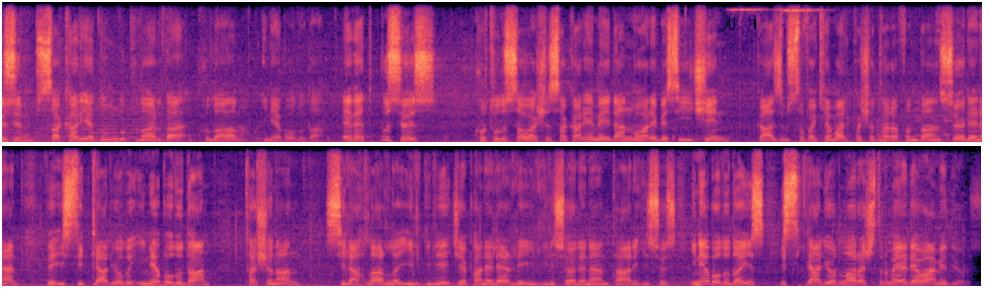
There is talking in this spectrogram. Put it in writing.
Gözüm Sakarya Dumlupınar'da, kulağım İnebolu'da. Evet bu söz Kurtuluş Savaşı Sakarya Meydan Muharebesi için Gazi Mustafa Kemal Paşa tarafından söylenen ve İstiklal Yolu İnebolu'dan taşınan silahlarla ilgili, cephanelerle ilgili söylenen tarihi söz. İnebolu'dayız. İstiklal yolunu araştırmaya devam ediyoruz.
